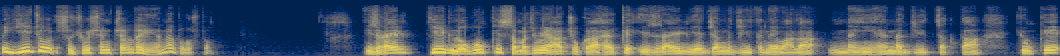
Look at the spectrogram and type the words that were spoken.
तो ये जो सिचुएशन चल रही है ना दोस्तों इसराइल की लोगों की समझ में आ चुका है कि इसराइल ये जंग जीतने वाला नहीं है, ना जीत सकता, क्योंकि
